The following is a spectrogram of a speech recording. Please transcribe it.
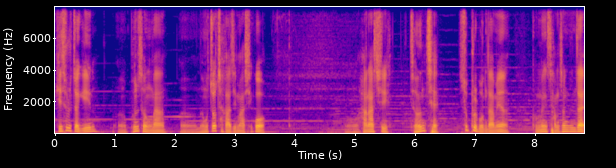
기술적인 어, 분석만 어, 너무 쫓아가지 마시고 어, 하나씩 전체 숲을 본다면 분명히 삼성전자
